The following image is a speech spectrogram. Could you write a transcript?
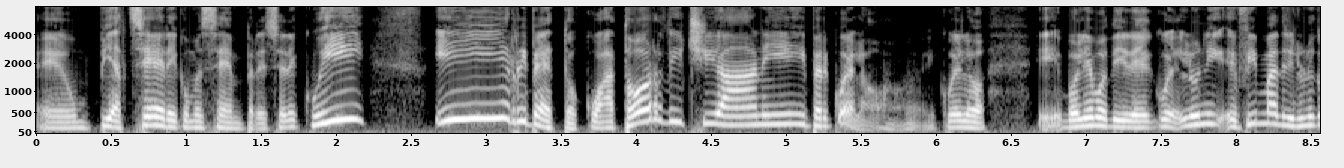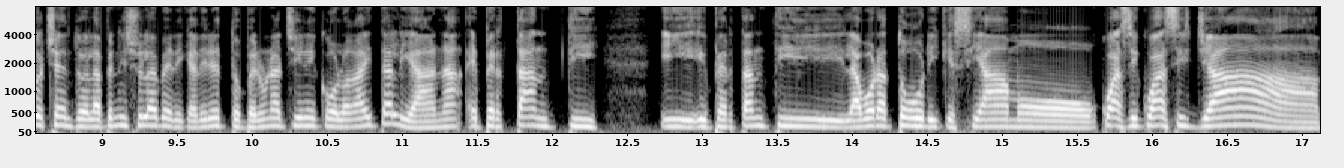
è un piacere come sempre essere qui e ripeto 14 anni per quello, quello eh, volevo dire il film Madrid l'unico centro della penisola iberica diretto per una ginecologa italiana e per tanti, e per tanti lavoratori che siamo quasi quasi già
